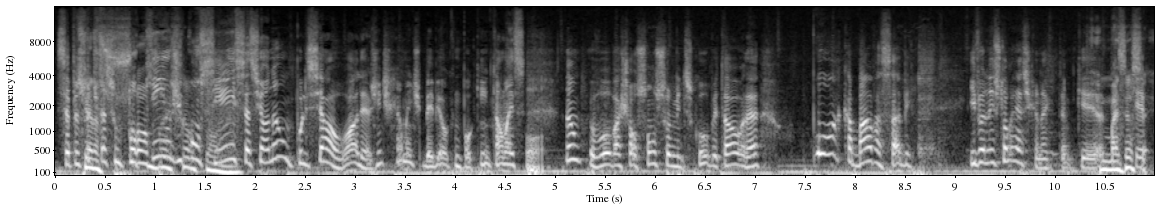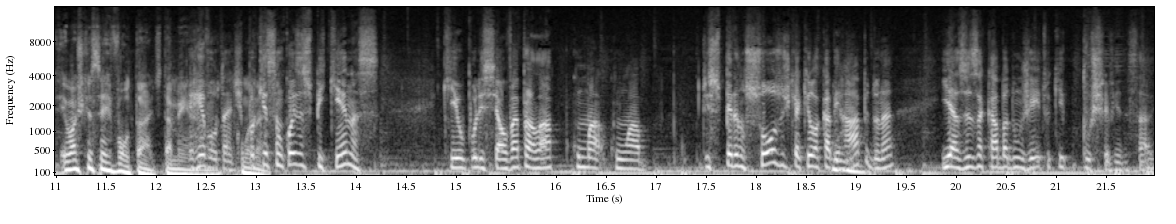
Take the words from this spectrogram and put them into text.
Se a pessoa tivesse um pouquinho de o som, consciência, assim, ó, não, policial, olha, a gente realmente bebeu aqui um pouquinho e tal, mas Pô. não, eu vou baixar o som, o senhor me desculpa e tal, né? Pô, acabava, sabe? E violência doméstica, né? Porque, Mas porque essa- eu acho que isso é revoltante também. é né? revoltante, porque são coisas pequenas que o policial vai pra lá com uma, com uma esperançoso de que aquilo Uhum. acabe rápido, né? E às vezes acaba de um jeito que, puxa vida, sabe?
